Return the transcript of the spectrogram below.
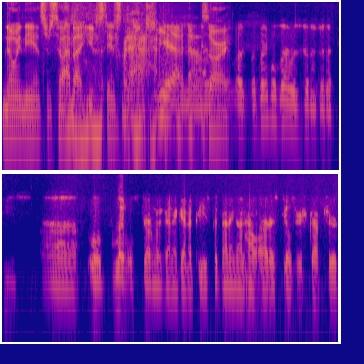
knowing the answer. So how about you just answer the question? Yeah, no. Sorry. Look, the label's always going to get a piece uh, well, labels generally going to get a piece depending on how artist deals are structured.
